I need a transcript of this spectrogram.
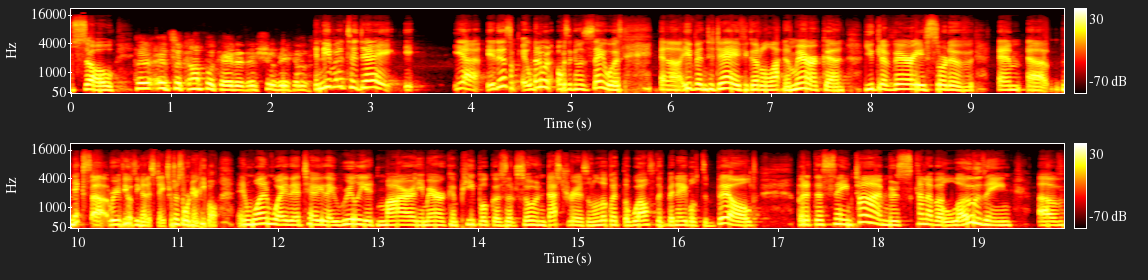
so it's a complicated issue because, and even today, yeah, it is. What I was going to say was, uh, even today, if you go to Latin America, you get a very sort of um, uh, mixed uh, review of the United States, just ordinary people. In one way, they tell you they really admire the American people because they're so industrious and look at the wealth they've been able to build. But at the same time, there's kind of a loathing of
